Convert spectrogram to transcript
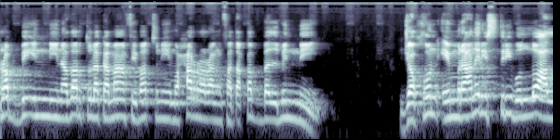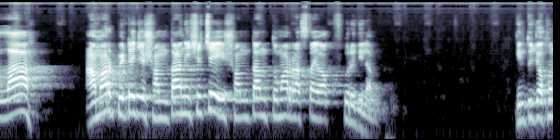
ربي إني نظرت لك ما في بطني محررا فتقبل مني যখন ইমরানের স্ত্রী বলল আল্লাহ আমার পেটে যে সন্তান এসেছে এই সন্তান তোমার রাস্তায় অফ করে দিলাম কিন্তু যখন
